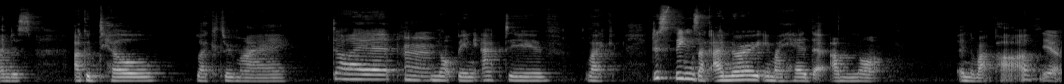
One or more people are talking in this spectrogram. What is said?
and just I could tell like through my diet, Mm. not being active, like just things like I know in my head that I'm not in the right path. yeah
